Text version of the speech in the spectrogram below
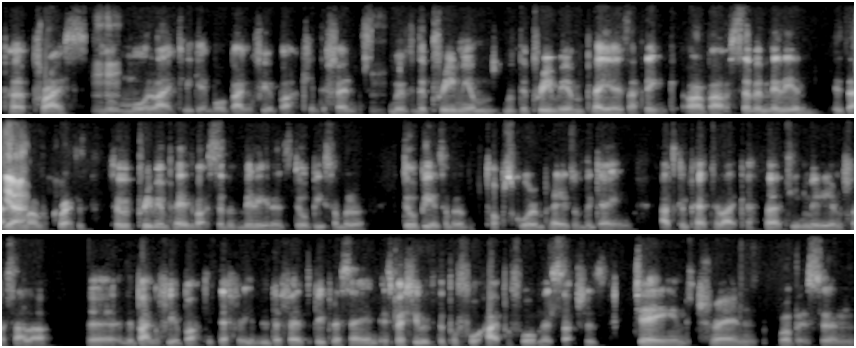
per price, you'll more likely get more bang for your buck in defense. Mm. With the premium, with the premium players, I think are about seven million. Is that Yeah. am I correct? So with premium players about seven million, and still be some of the still being some of the top scoring players of the game, as compared to like a 13 million for Salah. The the bang for your buck is definitely in the defense. People are saying, especially with the high performers such as James, Trent, Robertson,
